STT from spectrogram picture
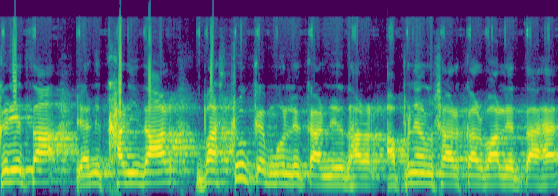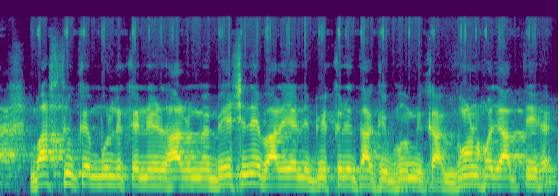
क्रेता यानी खरीदार वस्तु के मूल्य का निर्धारण अपने अनुसार करवा लेता है। वस्तु के मूल्य के निर्धारण में बेचने वाले यानी विक्रेता की भूमिका गौण हो जाती है।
